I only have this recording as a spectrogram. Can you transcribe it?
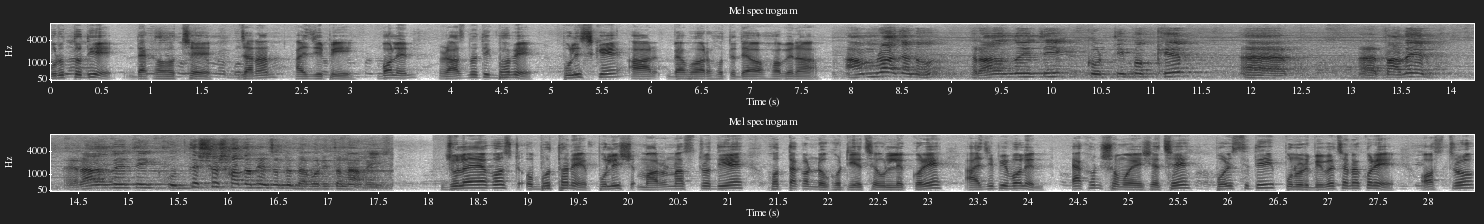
গুরুত্ব দিয়ে দেখা হচ্ছে, জানান আইজিপি। বলেন, রাজনৈতিকভাবে পুলিশকে আর ব্যবহার হতে দেওয়া হবে না। আমরা যেন রাজনৈতিক কর্তৃপক্ষের তাদের রাজনৈতিক উদ্দেশ্য সাধনের জন্য ব্যবহৃত না হই। জুলাই আগস্ট অভ্যুত্থানে পুলিশ মারণাস্ত্র দিয়ে হত্যাকাণ্ড ঘটিয়েছে উল্লেখ করে আইজিপি বলেন এখন সময় এসেছে পরিস্থিতি পুনর্বিবেচনা করে অস্ত্র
